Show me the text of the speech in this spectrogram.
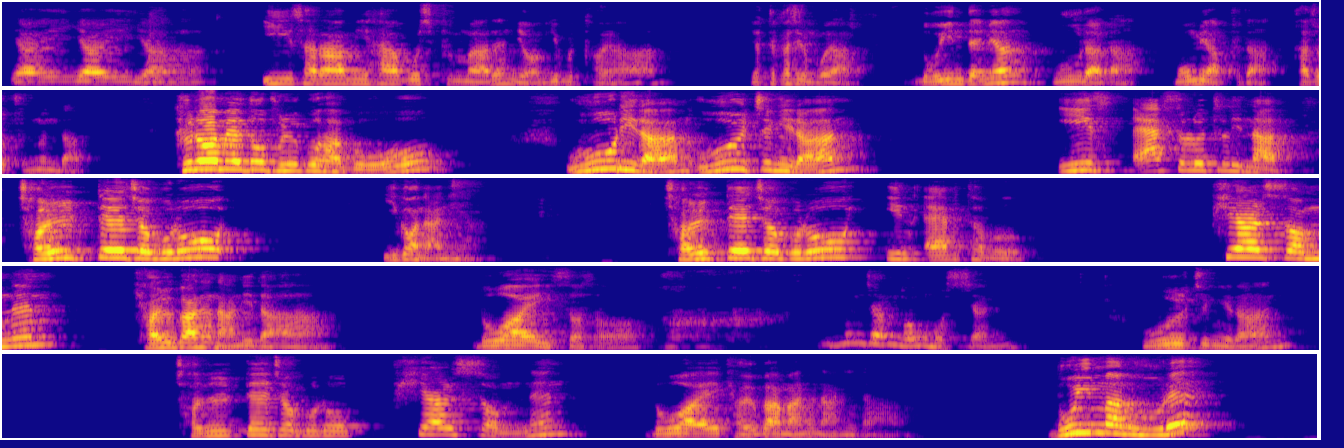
야야야 이 사람이 하고 싶은 말은 여기부터야. 여태까지는 뭐야? 노인 되면 우울하다. 몸이 아프다. 가족 죽는다. 그럼에도 불구하고 우울이란 우울증이란 is absolutely not 절대적으로 이건 아니야. 절대적으로 inevitable. 피할 수 없는 결과는 아니다. 노화에 있어서. 이 문장 너무 멋지지 않니? 우울증이란 절대적으로 피할 수 없는 노화의 결과만은 아니다. 노인만 우울해?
